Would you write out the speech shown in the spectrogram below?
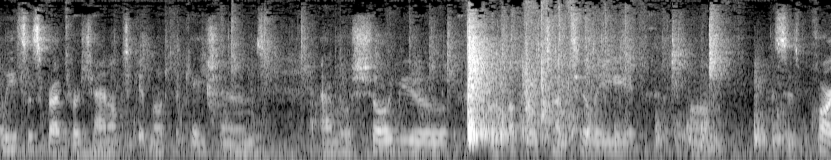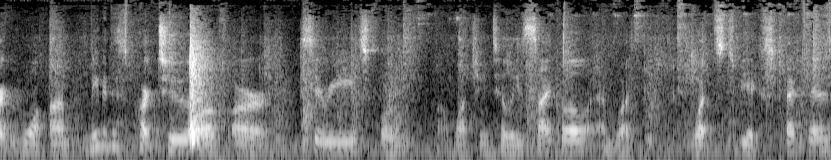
please subscribe to our channel to get notifications and we'll show you uh, updates on Tilly. Um, this is part one, um, maybe this is part two of our series for uh, watching Tilly's cycle and what what's to be expected.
